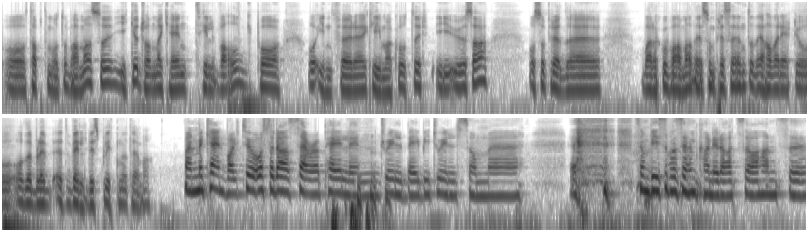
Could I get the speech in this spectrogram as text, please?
og tapte mot Obama, så gikk jo John McCain til valg på å innføre klimakvoter i USA. Og så prøvde Barack Obama det som president, og det havarerte jo. Og det ble et veldig splittende tema. Men McCain valgte jo også da Sarah Palin, Drill Baby Drill, som, uh, som visepresidentkandidat. Så hans, uh,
